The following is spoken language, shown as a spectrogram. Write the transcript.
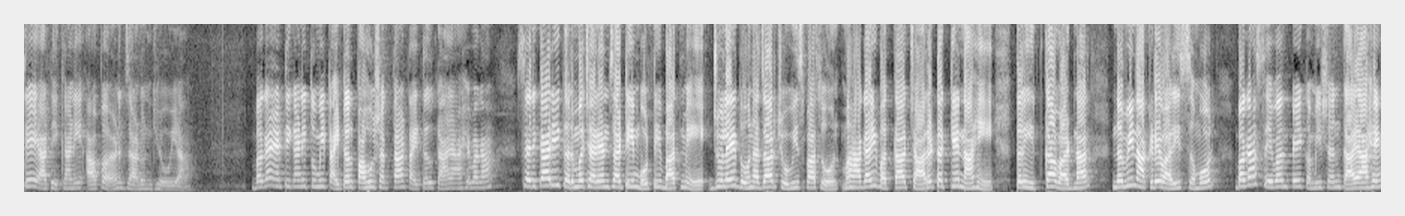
ते या ठिकाणी आपण जाणून घेऊया. बघा या ठिकाणी तुम्ही टायटल पाहू शकता. टायटल काय आहे बघा? सरकारी कर्मचाऱ्यांसाठी मोठी बातमी. जुलै दोन हजार चोवीसपासून महागाई भत्ता चार टक्के नाही तर इतका वाढणार. नवीन आकडेवारी समोर. बघा सेवन पे कमिशन काय आहे?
